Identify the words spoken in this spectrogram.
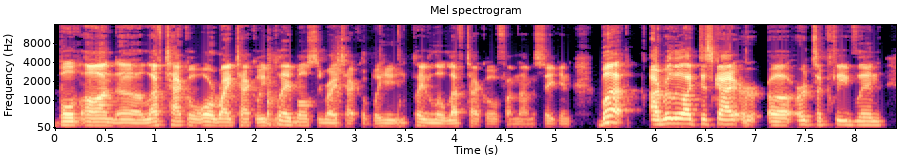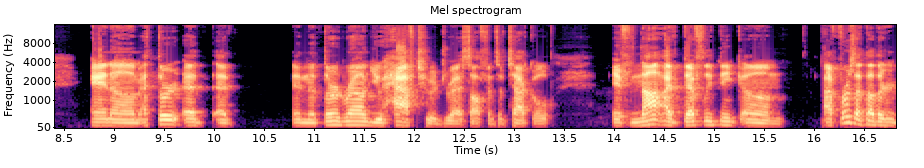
both on uh, left tackle or right tackle. He played mostly right tackle, but he, he, played a little left tackle if I'm not mistaken. But I really like this guy, uh, Ezra Cleveland. And um, at third, at, at in the third round, you have to address offensive tackle. If not, I definitely think. Um, at first, I thought they're gonna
